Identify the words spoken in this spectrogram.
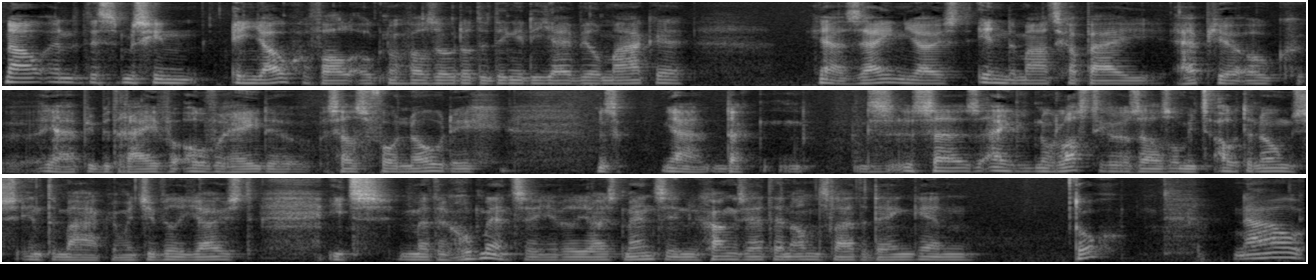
Nou, en het is misschien in jouw geval ook nog wel zo dat de dingen die jij wil maken, ja, zijn juist in de maatschappij. Heb je ook, eh, ja, heb je bedrijven, overheden zelfs voor nodig. Dus ja, dat dus eh, is eigenlijk nog lastiger zelfs om iets autonooms in te maken. Want je wil juist iets met een groep mensen. Je wil juist mensen in gang zetten en anders laten denken. En toch? Nou,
